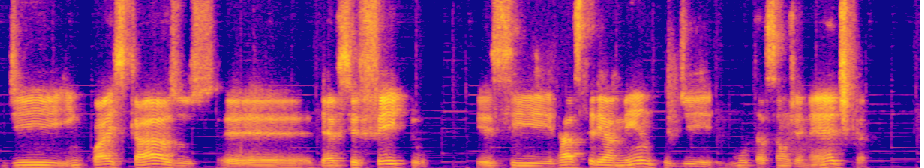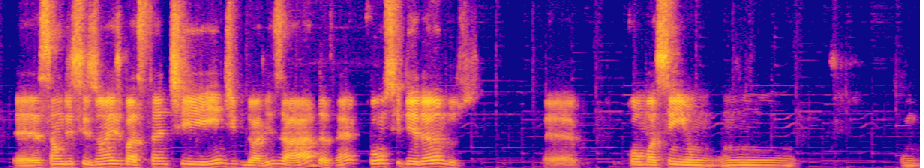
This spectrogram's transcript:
de em quais casos é, deve ser feito esse rastreamento de mutação genética é, são decisões bastante individualizadas, né? considerando é, como assim um, um, um,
